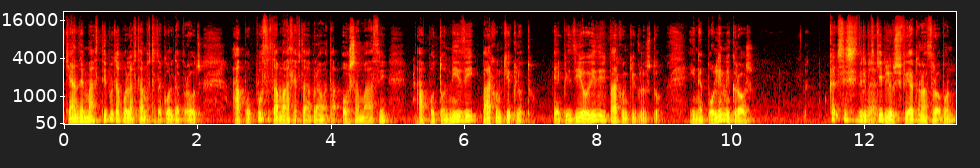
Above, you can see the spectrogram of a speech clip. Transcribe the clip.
Και αν δεν μάθει τίποτα από όλα αυτά με αυτά τα cold approach, από πού θα τα μάθει αυτά τα πράγματα όσα μάθει, από τον ήδη υπάρχουν κύκλο του. Επειδή ο ήδη υπάρχουν κύκλος του είναι πολύ μικρός, στη συντριπτική ναι. πλειοψηφία των ανθρώπων,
